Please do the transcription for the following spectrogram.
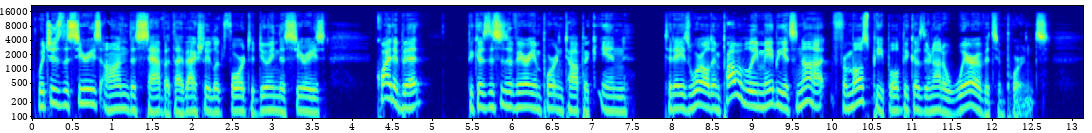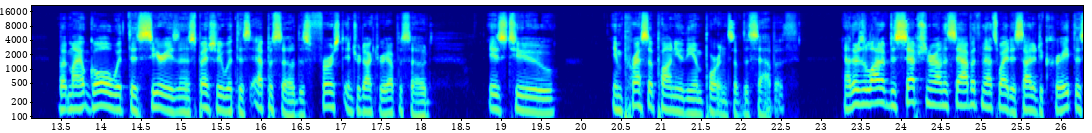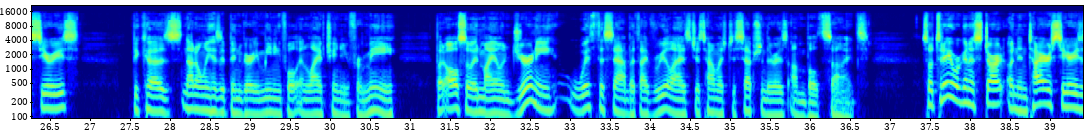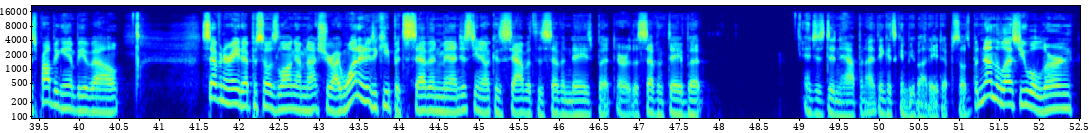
which is the series on the Sabbath. I've actually looked forward to doing this series quite a bit because this is a very important topic in today's world, and probably maybe it's not for most people because they're not aware of its importance. But my goal with this series, and especially with this episode, this first introductory episode, is to impress upon you the importance of the Sabbath. Now, there's a lot of deception around the Sabbath, and that's why I decided to create this series, because not only has it been very meaningful and life changing for me, but also in my own journey with the Sabbath, I've realized just how much deception there is on both sides. So today we're going to start an entire series. It's probably going to be about seven or eight episodes long. I'm not sure. I wanted it to keep it seven, man, just you know, because Sabbath is seven days, but or the seventh day, but it just didn't happen. I think it's going to be about eight episodes, but nonetheless, you will learn.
